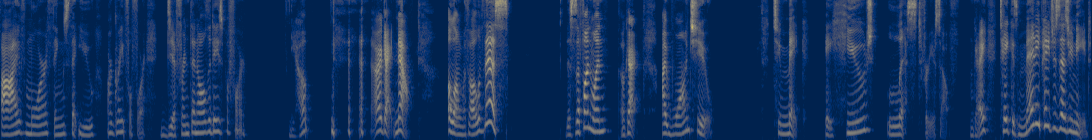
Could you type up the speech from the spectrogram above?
five more things that you are grateful for, different than all the days before. Yep. okay, now, along with all of this, this is a fun one. Okay, I want you to make a huge list for yourself. Okay, take as many pages as you need.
